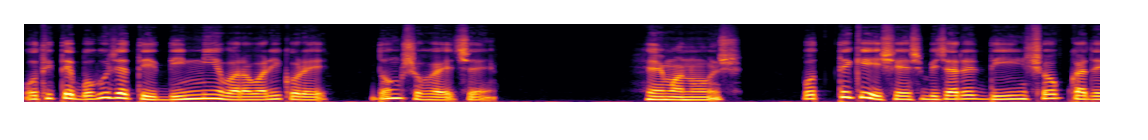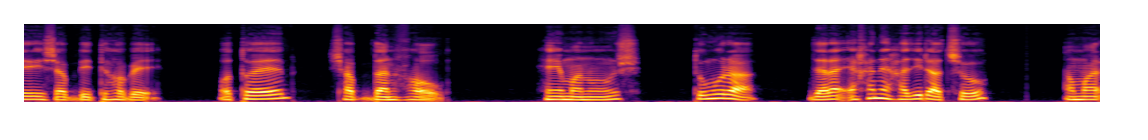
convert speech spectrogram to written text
অতীতে বহু জাতি দিন নিয়ে বাড়াবাড়ি করে ধ্বংস হয়েছে। হে মানুষ প্রত্যেকেই শেষ বিচারের দিন সব কাজের হিসাব দিতে হবে। অতএব সাবধান হও। হে মানুষ, তোমরা যারা এখানে হাজির আছো, আমার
